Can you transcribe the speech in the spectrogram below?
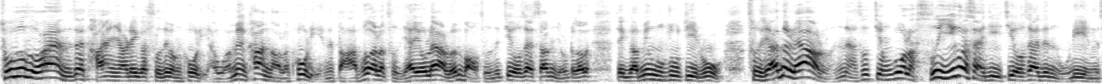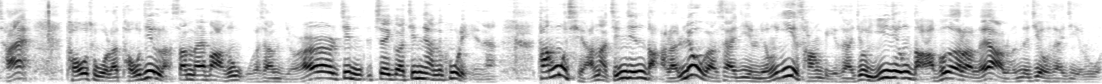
除此之外呢，再谈一下这个斯蒂芬库里啊，我们也看到了库里呢打破了此前由雷亚伦保持的季后赛三分球得这个命中数记录。此前的雷亚伦呢，是经过了十一个赛季季后赛的努力呢，才投出了投进了三百八十五个三分球。而今这个今天的库里呢，他目前呢仅仅打了六个赛季零一场比赛，就已经打破了雷亚伦的季后赛记录。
